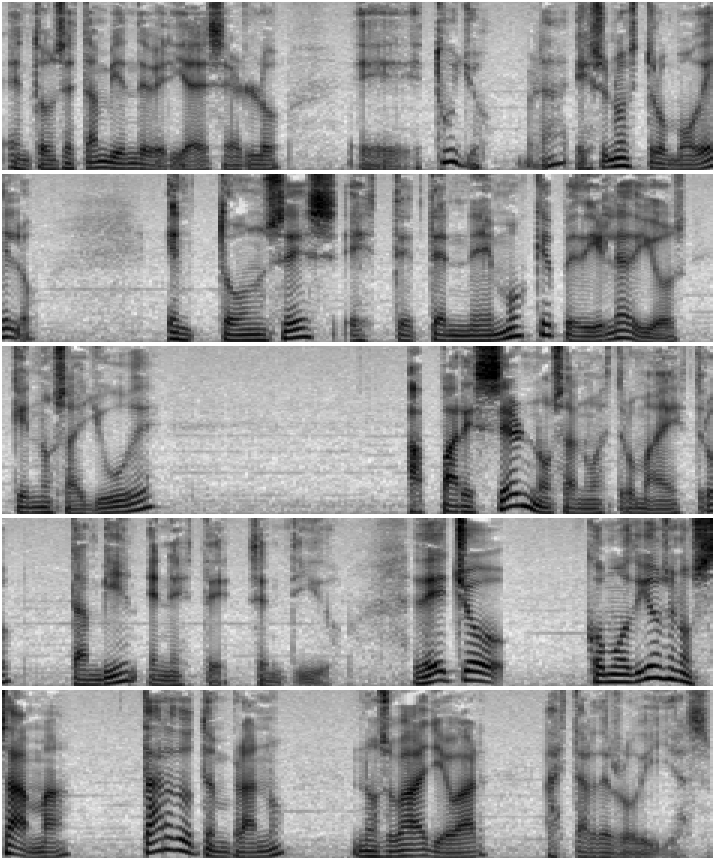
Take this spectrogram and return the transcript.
entonces también debería de serlo eh, tuyo, ¿verdad? Es nuestro modelo. Entonces, este, tenemos que pedirle a Dios que nos ayude a parecernos a nuestro Maestro también en este sentido. De hecho, como Dios nos ama, tarde o temprano nos va a llevar a estar de rodillas.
